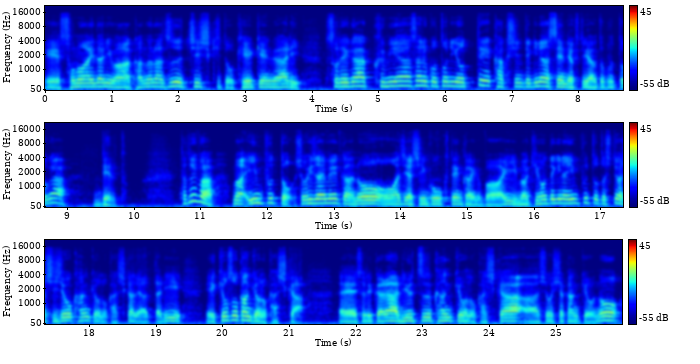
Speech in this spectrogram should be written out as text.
えー、その間には必ず知識と経験がありそれが組み合わさることによって革新的な戦略というアウトプットが出ると。例えば、まあ、インプット消費財メーカーのアジア新興国展開の場合、まあ、基本的なインプットとしては市場環境の可視化であったり競争環境の可視化それから流通環境の可視化消費者環境の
